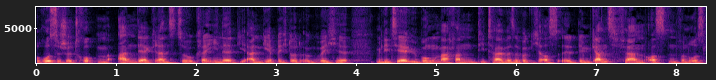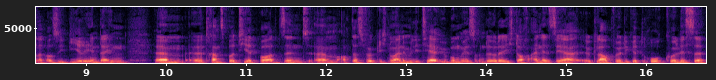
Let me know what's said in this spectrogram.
russische Truppen an der Grenze zur Ukraine, die angeblich dort irgendwelche Militärübungen machen, die teilweise wirklich aus äh, dem ganz fernen Osten von Russland, aus Sibirien dahin ähm, äh, transportiert worden sind. Ähm, ob das wirklich nur eine Militärübung ist und, oder nicht doch eine sehr äh, glaubwürdige Drohkulisse,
